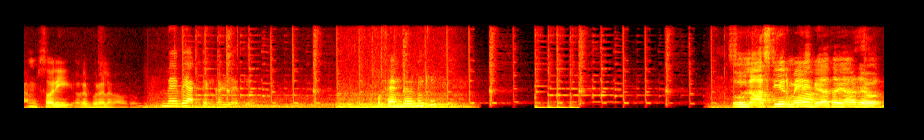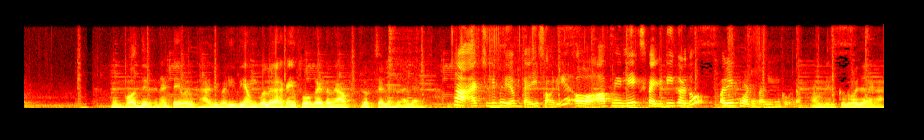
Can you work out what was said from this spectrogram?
आई एम सॉरी अगर बुरा लगा हो तो। मैं भी एक्टिंग कर लेती हूँ। ऑफेंड होने की? सो लास्ट ईयर मैं गया था यार बहुत देर से ना टेबल खाली पड़ी थी हमको लगा कहीं फोकट में आप लोग चले ना जाए। हाँ एक्चुअली भैया वेरी सॉरी आप मेरे लिए एक स्पेगेटी कर दो और एक वाटरमेलन कोला हाँ बिल्कुल हो जाएगा।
